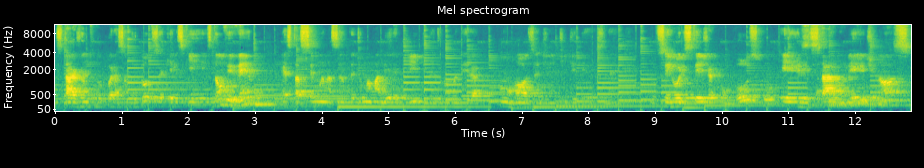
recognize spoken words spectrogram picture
estar junto do coração de todos aqueles que estão vivendo esta Semana Santa de uma maneira digna, de uma maneira honrosa diante Senhor esteja convosco, Ele está no meio de nós.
